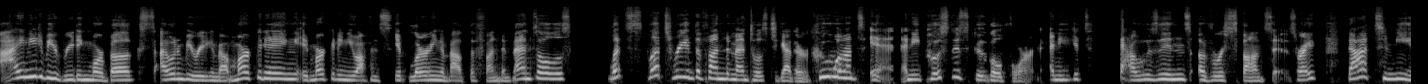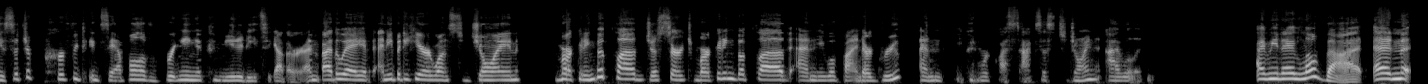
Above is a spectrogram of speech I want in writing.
I need to be reading more books. I want to be reading about marketing. In marketing, you often skip learning about the fundamentals. Let's, let's read the fundamentals together. Who wants in? And he posts this Google form and he gets thousands of responses, right? That to me is such a perfect example of bringing a community together. And by the way, if anybody here wants to join Marketing Book Club, just search Marketing Book Club and you will find our group and you can request access to join. I will. I mean, I love that. And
